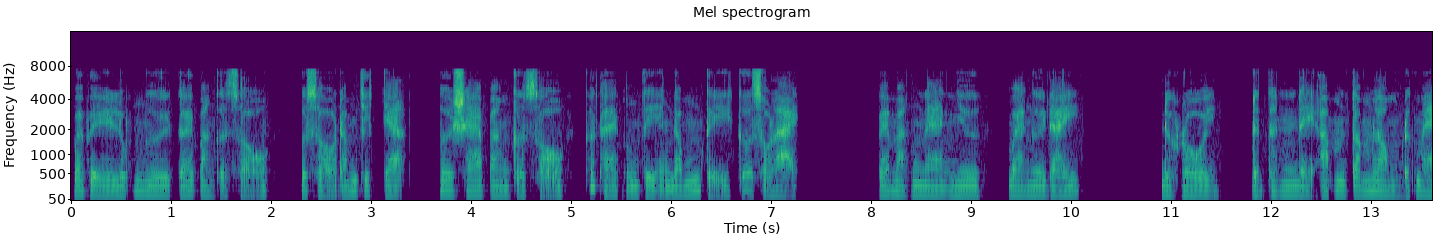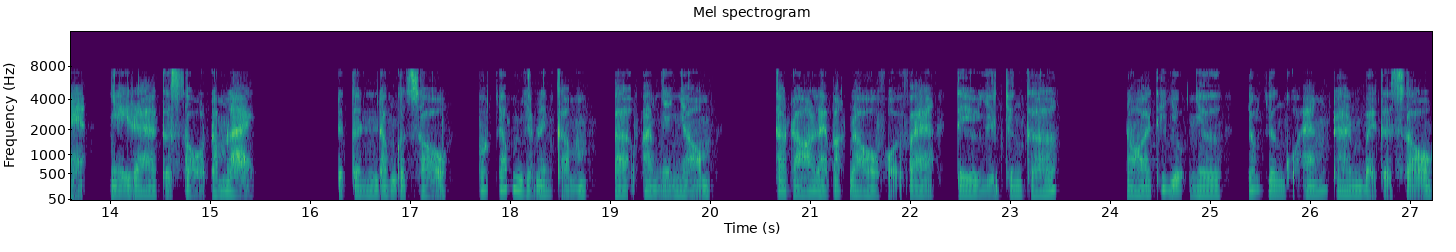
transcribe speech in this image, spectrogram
bởi vì lúc ngươi tới bằng cửa sổ, cửa sổ đóng chưa chặt, hơi ra bằng cửa sổ có thể thuận tiện đóng kỹ cửa sổ lại. Vẻ mặt nàng như và người đấy. Được rồi, địch tinh đầy ấm tấm lòng đất mẹ, nhảy ra cửa sổ đóng lại. Địch tinh đóng cửa sổ, phút chốc dịp lên cẩm, thở vào nhẹ nhõm, sau đó lại bắt đầu vội vàng tiêu diệt chứng cớ. Nói thí dụ như dấu chân của hắn trên bệ cửa sổ,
